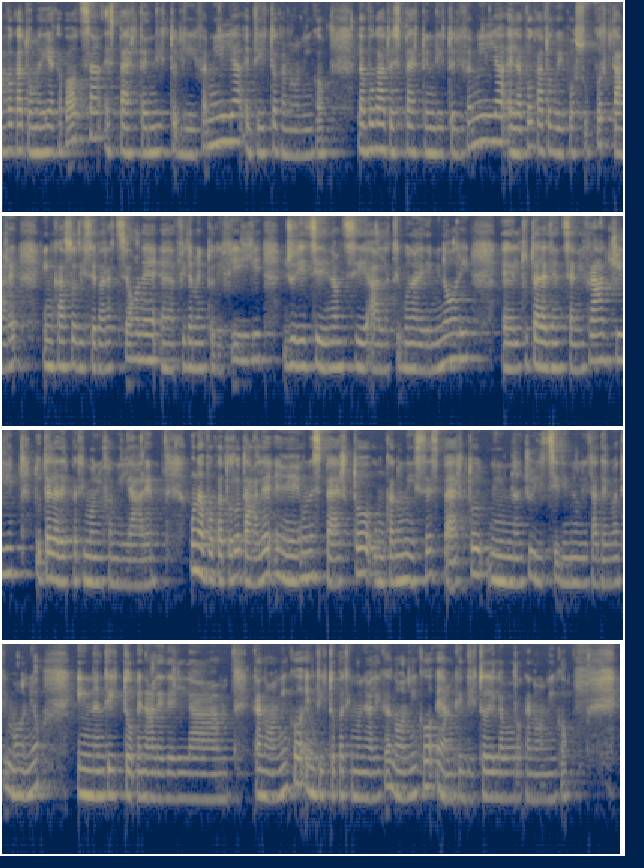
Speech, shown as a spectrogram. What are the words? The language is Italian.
Avvocato Maria Capozza, esperta in diritto di famiglia e diritto canonico. L'avvocato esperto in diritto di famiglia è l'avvocato che vi può supportare in caso di separazione, eh, affidamento dei figli, giudizi dinanzi al Tribunale dei minori, eh, tutela di anziani fragili, tutela del patrimonio familiare. Un avvocato rotale è un esperto, un canonista esperto in giudizi di nullità del matrimonio, in diritto penale del canonico, in diritto patrimoniale canonico e anche in diritto del lavoro canonico.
